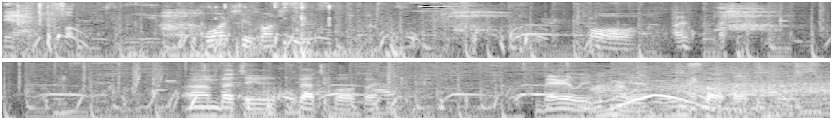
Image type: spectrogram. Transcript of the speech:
back. Fuck. Watch this, watch this. Oh, I, I'm about to about to qualify. Barely. My heart Yeah, I qualified.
